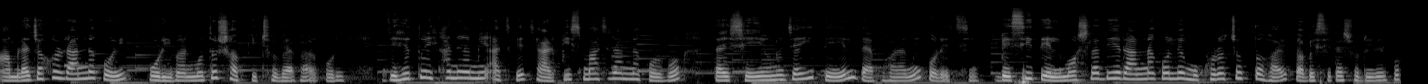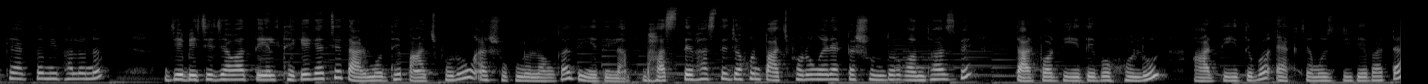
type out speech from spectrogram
আমরা যখন রান্না করি, পরিমাণ মতো সব কিছু ব্যবহার করি। যেহেতু এখানে আমি আজকে চার পিস মাছ রান্না করব, তাই সেই অনুযায়ী তেল ব্যবহার আমি করেছি। বেশি তেল মশলা দিয়ে রান্না করলে মুখরোচক তো হয়, তবে সেটা শরীরের পক্ষে একদমই ভালো না। যে বেঁচে যাওয়া তেল থেকে গেছে, তার মধ্যে পাঁচ ফোড়ন আর শুকনো লঙ্কা দিয়ে দিলাম। ভাজতে ভাজতে যখন পাঁচ ফোড়নের একটা সুন্দর গন্ধ আসবে, তারপর দিয়ে দেব হলুদ আর দিয়ে দেবো এক চামচ জিরে বাটা,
